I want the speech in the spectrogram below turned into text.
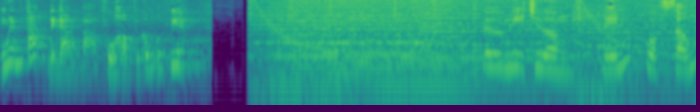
nguyên tắc để đảm bảo phù hợp với công ước viên. Từ nghị trường đến cuộc sống.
